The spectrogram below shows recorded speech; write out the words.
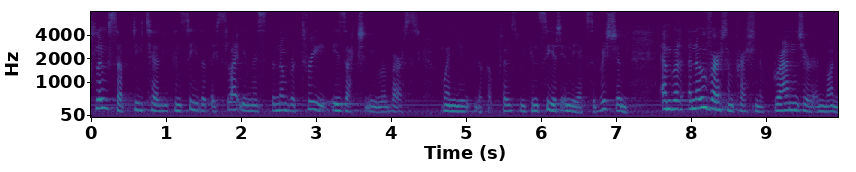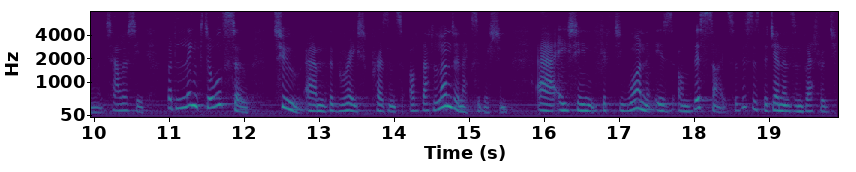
close up detail, you can see that they slightly missed. The number three is actually reversed when you look up close. We can see it in the exhibition. Um, but an overt impression of grandeur and monumentality, but linked also to um, the great presence of that London exhibition. Uh, 1851 is on this side. So this is the Jennens and Betteridge,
